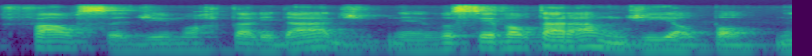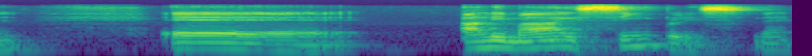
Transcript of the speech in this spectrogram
falsa de imortalidade, né, você voltará um dia ao pó. É, animais simples né,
